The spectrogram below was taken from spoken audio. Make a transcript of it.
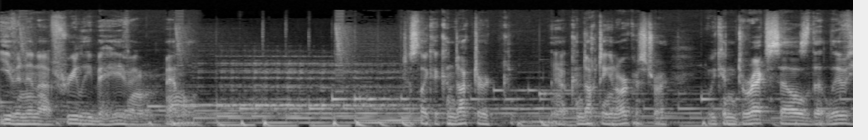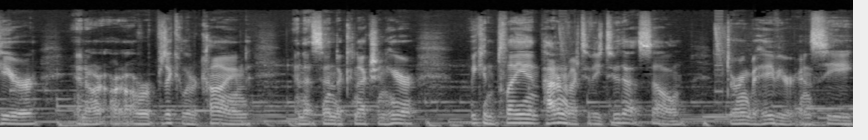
even in a freely behaving mammal. Just like a conductor you know, conducting an orchestra, we can direct cells that live here and are, are, are, a particular kind and that send a connection here. We can play in pattern of activity to that cell during behavior and see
